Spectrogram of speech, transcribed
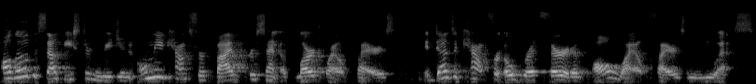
Although the southeastern region only accounts for 5% of large wildfires, it does account for over a third of all wildfires in the US.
